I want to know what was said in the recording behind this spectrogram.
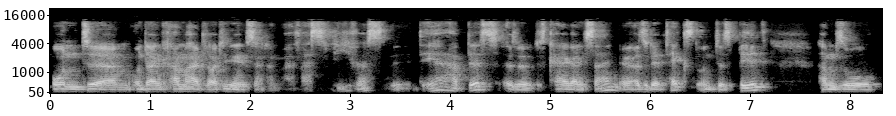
Und, ähm, und dann kamen halt Leute, die gesagt haben, was, wie, was, der hat das? Also das kann ja gar nicht sein. Also der Text und das Bild haben so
